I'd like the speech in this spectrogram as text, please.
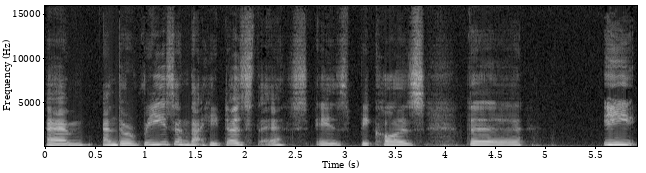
Um, and the reason that he does this is because the e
